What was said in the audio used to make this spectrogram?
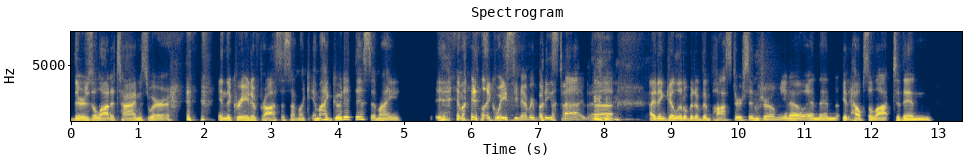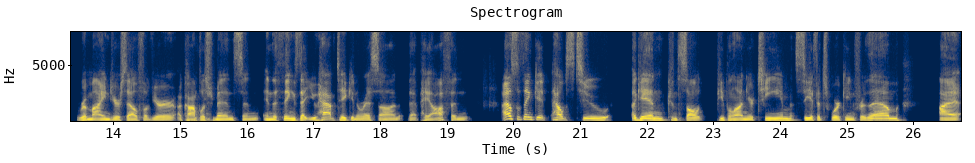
there's a lot of times where in the creative process I'm like, am I good at this? Am I am I like wasting everybody's time? Uh, I think a little bit of imposter syndrome, you know, and then it helps a lot to then remind yourself of your accomplishments and and the things that you have taken a risk on that pay off. And I also think it helps to again consult people on your team, see if it's working for them. I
